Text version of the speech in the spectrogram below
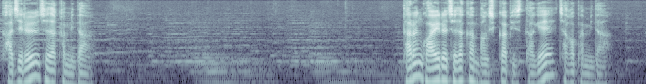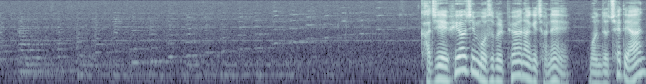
가지를 제작합니다. 다른 과일을 제작한 방식과 비슷하게 작업합니다. 가지의 휘어진 모습을 표현하기 전에 먼저 최대한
